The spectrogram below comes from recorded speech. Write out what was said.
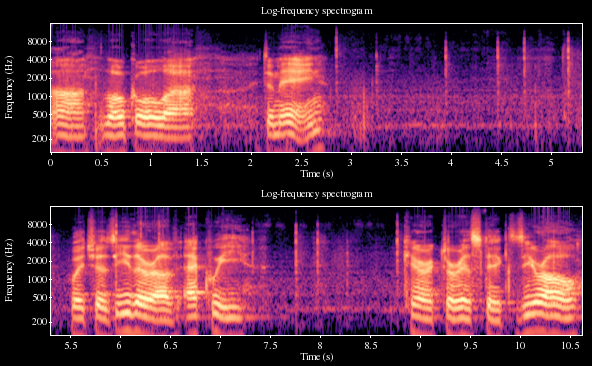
uh, local uh, domain, which is either of equi characteristic zero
